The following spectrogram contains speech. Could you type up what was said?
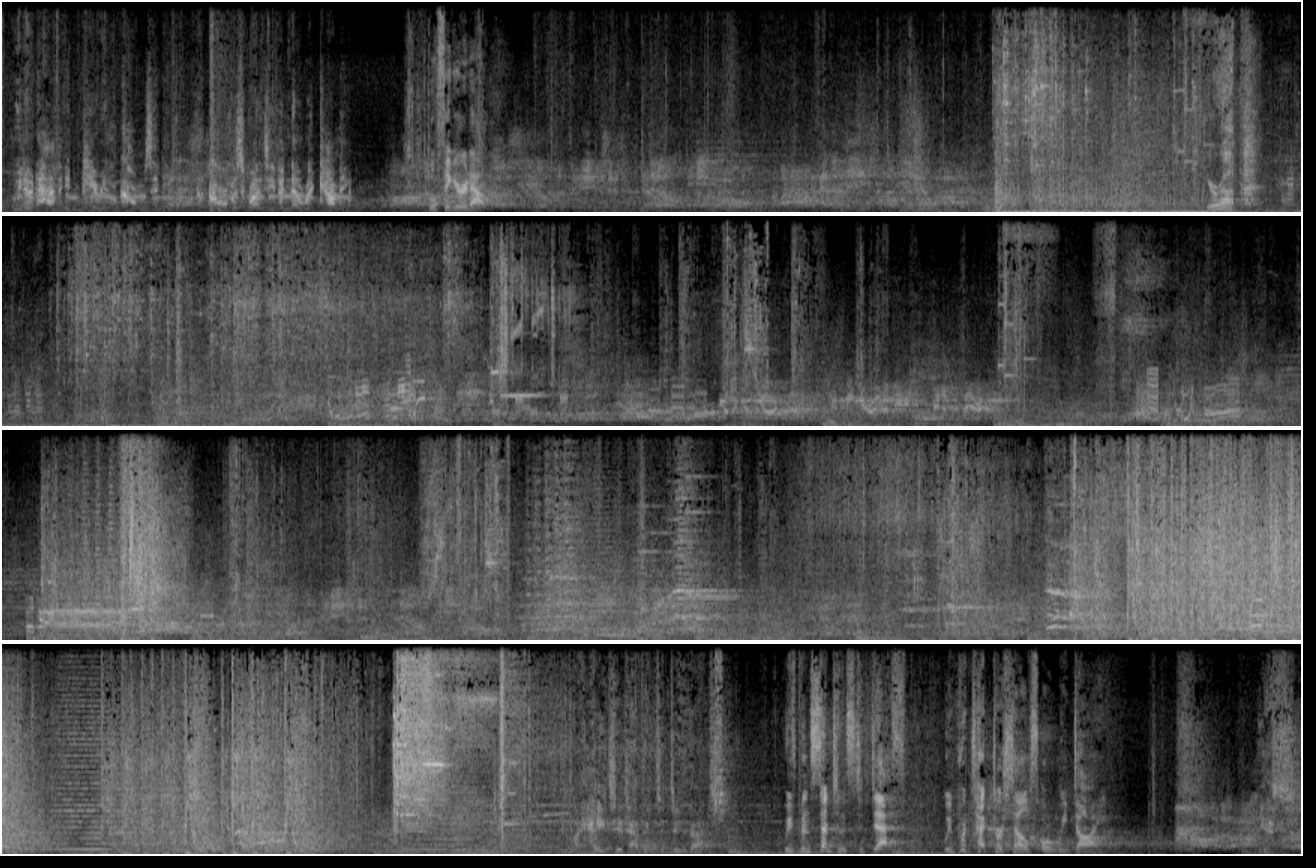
We don't have Imperial comms anymore. The Corvus won't even know we're coming. We'll figure it out. You're up. I We've been sentenced to death. We protect ourselves or we die. Yes,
